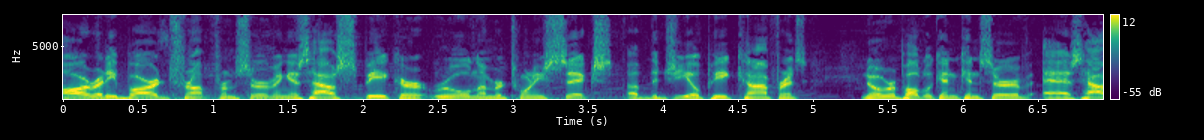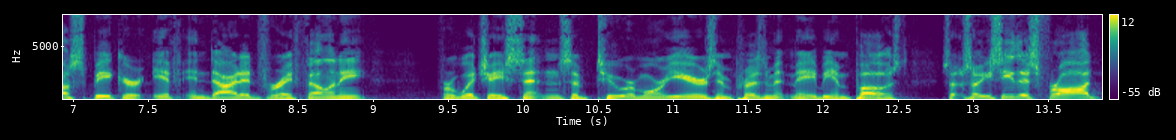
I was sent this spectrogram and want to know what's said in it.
already barred Trump from serving as House Speaker. Rule number 26 of the GOP conference. No Republican can serve as House Speaker if indicted for a felony for which a sentence of two or more years imprisonment may be imposed. So, so you see this fraud?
